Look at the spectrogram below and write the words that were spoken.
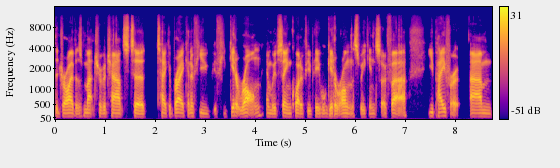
the drivers much of a chance to take a break. And if you if you get it wrong, and we've seen quite a few people get it wrong this weekend so far, you pay for it. Um,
